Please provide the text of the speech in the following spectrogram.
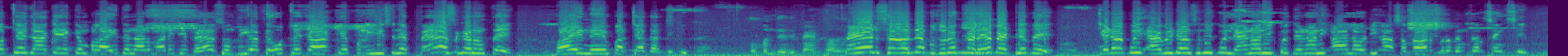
ਉੱਥੇ ਜਾ ਕੇ ਇੱਕ EMPLOYEE ਦੇ ਨਾਲ ਮਾੜੀ ਜੀ ਬਹਿਸ ਹੁੰਦੀ ਆ ਤੇ ਉੱਥੇ ਜਾ ਕੇ ਪੁਲਿਸ ਨੇ ਬਹਿਸ ਕਰਨ ਤੇ ਬਾਈ ਨੇਮ ਪਰਚਾ ਦਰਜ ਕੀਤਾ। ਉਹ ਬੰਦੇ ਦੇ 65 ਸਾਲ ਦਾ। 65 ਸਾਲ ਦੇ ਬਜ਼ੁਰਗ ਘਰੇ ਬੈਠੇ ਤੇ ਜਿਹੜਾ ਕੋਈ ਐਵੀਡੈਂਸ ਨਹੀਂ ਕੋਈ ਲੈਣਾ ਨਹੀਂ ਕੋਈ ਦੇਣਾ ਨਹੀਂ ਆ ਲਓ ਜੀ ਆ ਸਰਦਾਰ ਗੁਰਵਿੰਦਰ ਸਿੰਘ ਸੇਪੀ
